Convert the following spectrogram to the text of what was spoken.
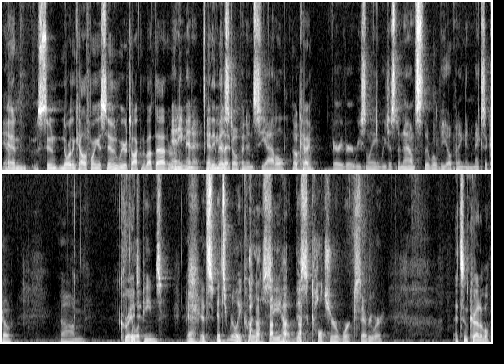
Yeah. And soon, Northern California soon. We were talking about that. Or? Any minute. Any we minute. just opened in Seattle. uh, Okay. Very, very recently. We just announced that we'll be opening in Mexico, Great. Philippines. Yeah, it's it's really cool to see how this culture works everywhere. It's incredible.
